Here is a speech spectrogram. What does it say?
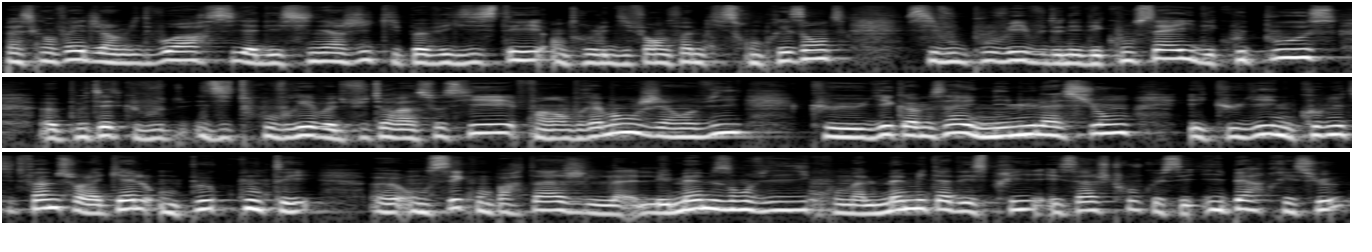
parce qu'en fait, j'ai envie de voir s'il y a des synergies qui peuvent exister entre les différentes femmes qui seront présentes. Si vous pouvez vous donner des conseils, des coups de pouce, peut-être que vous y trouverez votre futur associé. Enfin, vraiment, j'ai envie qu'il y ait comme ça une émulation et qu'il y ait une communauté de femmes sur laquelle on peut compter. Euh, on sait qu'on partage les mêmes envies, qu'on a le même état d'esprit et ça je trouve que c'est hyper précieux.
